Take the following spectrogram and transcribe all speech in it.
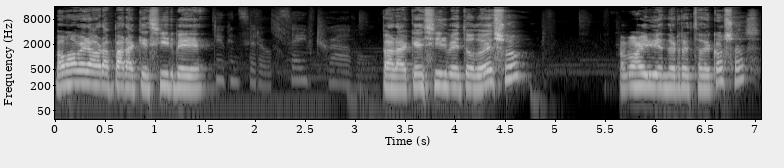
Vamos a ver ahora para qué sirve. ¿Para qué sirve todo eso? Vamos a ir viendo el resto de cosas.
